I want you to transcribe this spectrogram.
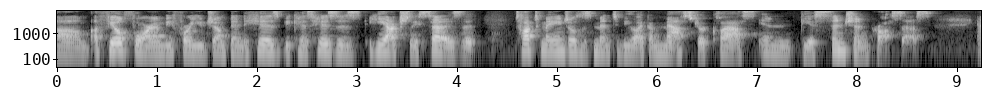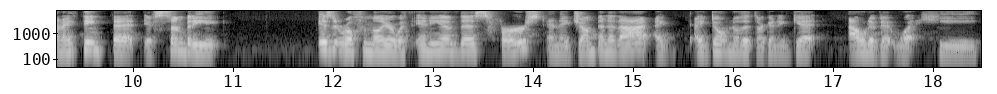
um, a feel for him before you jump into his, because his is he actually says that talk to my angels is meant to be like a master class in the ascension process, and I think that if somebody isn't real familiar with any of this first and they jump into that, I I don't know that they're going to get out of it what he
